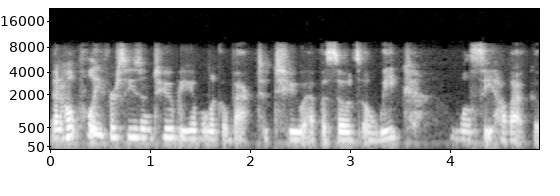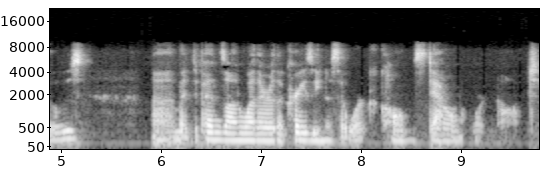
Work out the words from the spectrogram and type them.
and hopefully for season two, be able to go back to two episodes a week. We'll see how that goes. Um, it depends on whether the craziness at work calms down or not,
